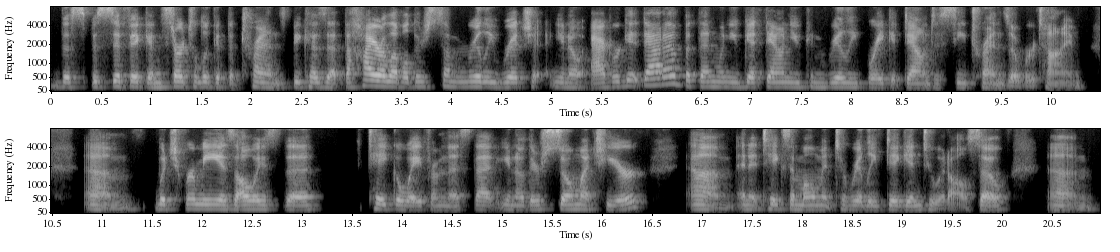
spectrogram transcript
the specific and start to look at the trends because at the higher level, there's some really rich, you know, aggregate data, but then when you get down, you can really break it down to see trends over time um, which for me is always the takeaway from this, that, you know, there's so much here. Um, and it takes a moment to really dig into it all. So, um,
